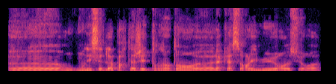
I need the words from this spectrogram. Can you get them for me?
euh, on, essaie de la partager de temps en temps. Euh, la classe hors les murs sur,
